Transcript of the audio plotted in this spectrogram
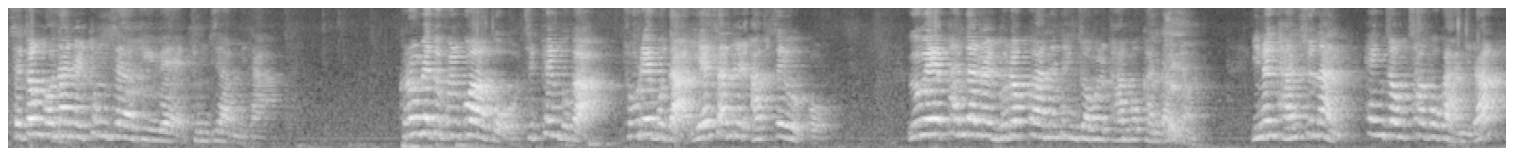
재정 권한을 통제하기 위해 존재합니다. 그럼에도 불구하고 집행부가 조례보다 예산을 앞세우고 의회의 판단을 무력화하는 행정을 반복한다면 이는 단순한 행정 착오가 아니라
